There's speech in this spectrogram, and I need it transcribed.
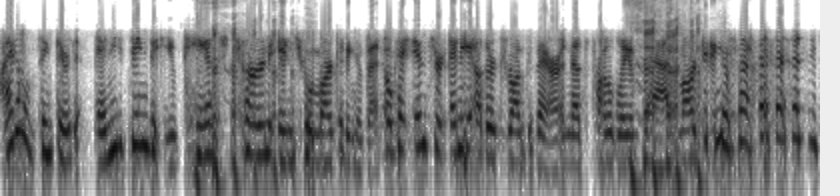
I don't think there's anything that you can't turn into a marketing event. Okay, insert any other drug there, and that's probably a bad marketing event.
